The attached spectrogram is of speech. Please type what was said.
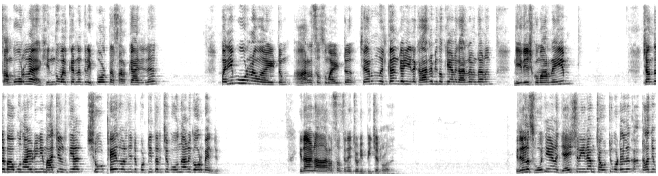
സമ്പൂർണ ഹിന്ദുവൽക്കരണത്തിന് ഇപ്പോഴത്തെ സർക്കാരിന് പരിപൂർണമായിട്ടും ആർ എസ് എസുമായിട്ട് ചേർന്ന് നിൽക്കാൻ കഴിയില്ല. കാരണം ഇതൊക്കെയാണ്. കാരണം എന്താണ്? നീതീഷ് കുമാറിനെയും ചന്ദ്രബാബു നായിഡുവിനെയും മാറ്റി നിർത്തിയാൽ ഷൂട്ടേ എന്ന് പറഞ്ഞിട്ട് പൊട്ടിത്തെറിച്ച് പോകുന്നതാണ് ഗവൺമെന്റ്. ഇതാണ് ആർ എസ് എസിനെ ചൊടിപ്പിച്ചിട്ടുള്ളത്. ഇതിനുള്ള സൂചനയാണ്. ജയ് ശ്രീരാം കളഞ്ഞു.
